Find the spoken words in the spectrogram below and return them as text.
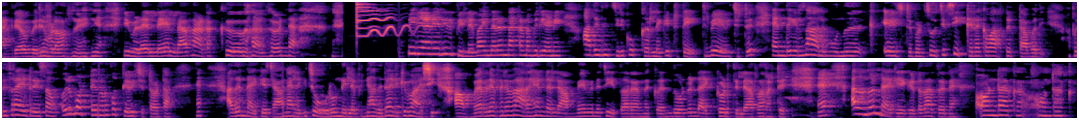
ആഗ്രഹം വരും ഇവിടെ വന്നു കഴിഞ്ഞാൽ. ഇവിടെ അല്ലേ എല്ലാം നടക്കൂ. അതുകൊണ്ടാ. ബിരിയാണി അരി ഇരിപ്പില്ലേ? വൈകുന്നേരം ഉണ്ടാക്കണ ബിരിയാണി. അതിന് ഇച്ചിരി കുക്കറിലേക്ക് ഇട്ടിട്ടേ ഇച്ചിരി വേവിച്ചിട്ട് എന്തെങ്കിലും നാല് മൂന്ന് വെജിറ്റബിൾസ് ഇച്ചിരി ചിക്കനൊക്കെ വറുത്തിട്ടാൽ മതി. അപ്പോൾ ഒരു ഫ്രൈഡ് റൈസ് ആവും. ഒരു മുട്ടയും കൂടെ കൊത്തി വെച്ചിട്ടോട്ടാ ഏഹ് അത് ഉണ്ടാക്കി വെച്ചാൽ അവൻ അല്ലെങ്കിൽ ചോറുണ്ടില്ല പിന്നെ അതിനായിരിക്കും വാശി. അമ്മ പറഞ്ഞാൽ പിന്നെ പറയണ്ടല്ലോ. അമ്മയും പിന്നെ ചീത്ത പറയാൻ നിൽക്കും എന്തുകൊണ്ട് ഉണ്ടാക്കി കൊടുത്തില്ല എന്ന് പറഞ്ഞിട്ട്. ഏഹ് അതൊന്നും ഉണ്ടാക്കിയേക്കട്ടെ നാത്തന്നെ ഉണ്ടാക്കാം ഉണ്ടാക്കാം.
